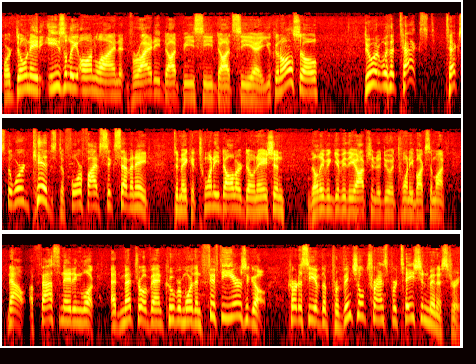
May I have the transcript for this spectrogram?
or donate easily online at variety.bc.ca. You can also do it with a text. Text the word kids to 45678 to make a $20 donation. They'll even give you the option to do it 20 bucks a month. Now, a fascinating look at Metro Vancouver more than 50 years ago, courtesy of the Provincial Transportation Ministry.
